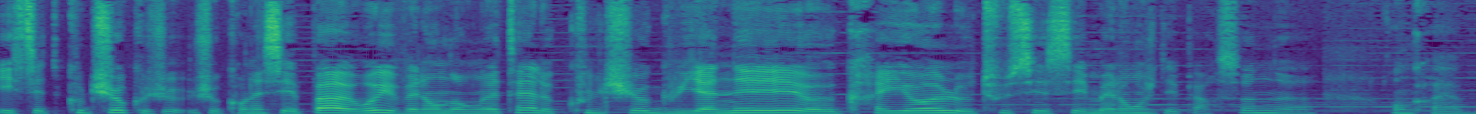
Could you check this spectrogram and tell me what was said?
Et cette culture que je ne connaissais pas, oui, venant d'Angleterre, la culture guyanaise, créole, tous ces, ces, mélanges des personnes, incroyables.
